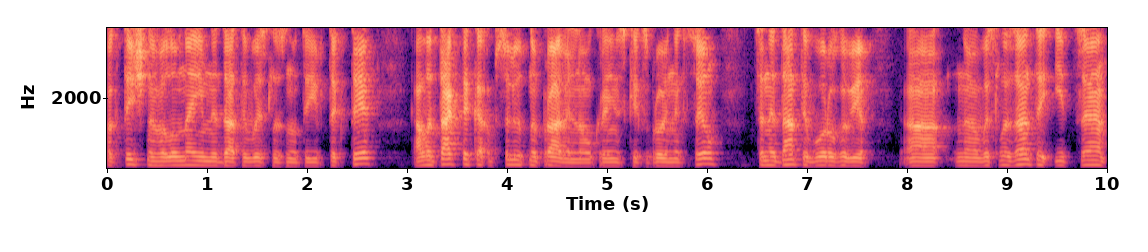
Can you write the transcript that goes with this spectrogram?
Фактично, головне їм не дати вислизнути і втекти. Але тактика абсолютно правильна українських збройних сил це не дати ворогові а, вислизати, і це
